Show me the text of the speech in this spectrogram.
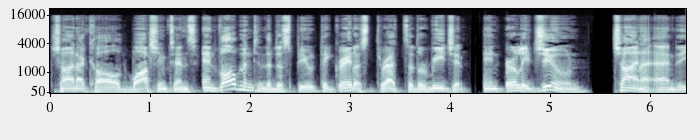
China called Washington's involvement in the dispute the greatest threat to the region. In early June, China and the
